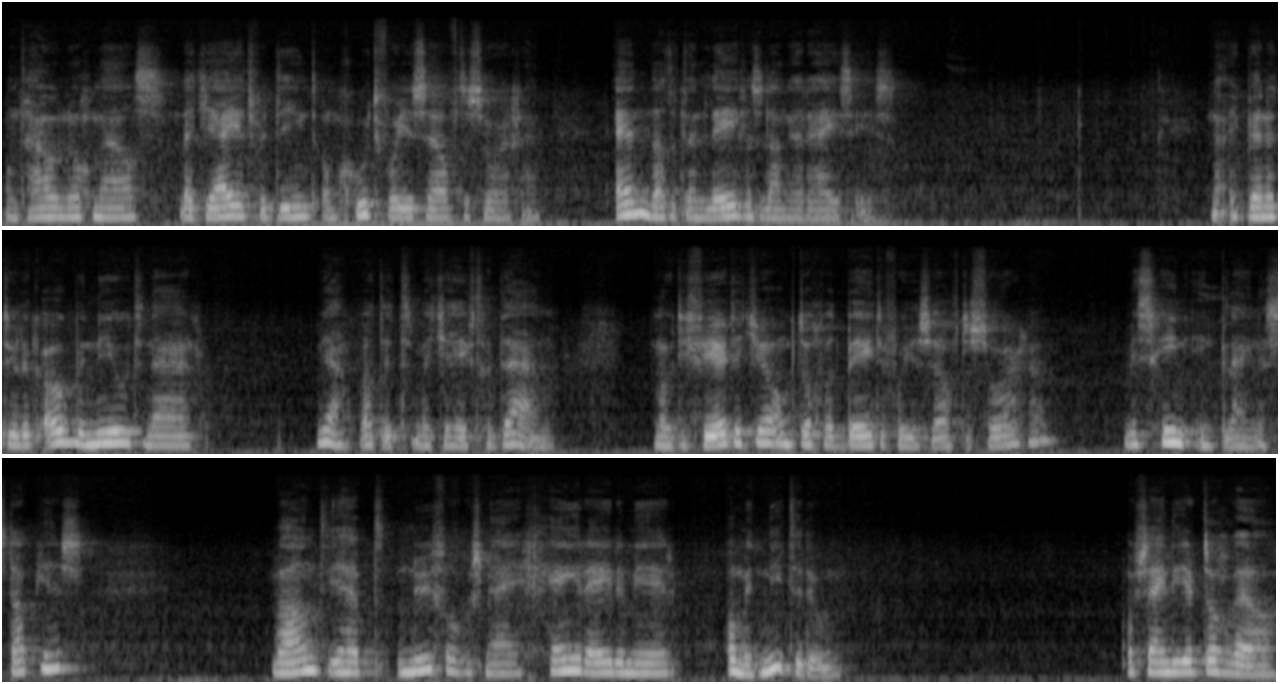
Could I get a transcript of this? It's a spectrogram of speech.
Onthoud nogmaals dat jij het verdient om goed voor jezelf te zorgen en dat het een levenslange reis is. Nou, ik ben natuurlijk ook benieuwd naar ja, wat dit met je heeft gedaan. Motiveert het je om toch wat beter voor jezelf te zorgen? Misschien in kleine stapjes. Want je hebt nu volgens mij geen reden meer om het niet te doen. Of zijn die er toch wel?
